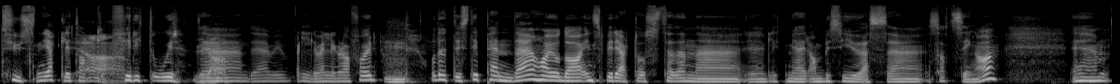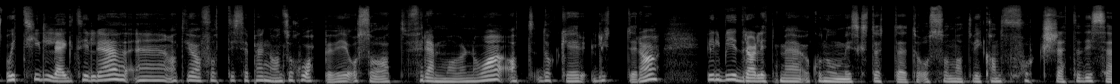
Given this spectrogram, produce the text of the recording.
tusen hjertelig takk. Ja. Fritt ord. Det, Ja. det er vi veldig, veldig glad for. Og dette stipendet har jo da inspirert oss til denne eh, litt mer ambisiøse satsinga. Eh, og i tillegg til det, eh, at vi har fått disse pengene, så håper vi også at fremover nå at dere lyttere vil bidra litt med økonomisk støtte til oss, sånn at vi kan fortsette disse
